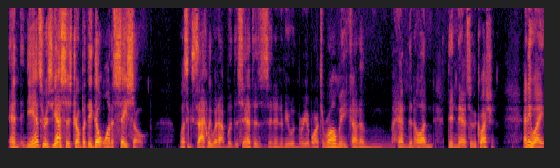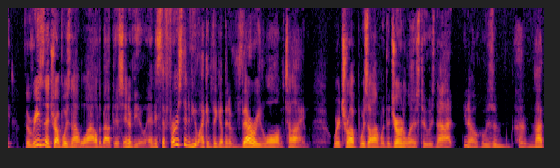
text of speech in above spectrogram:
And the answer is yes, says Trump, but they don't want to say so. Well, that's exactly what happened with DeSantis in an interview with Maria Bartiromo. He kind of hemmed and hawed and didn't answer the question. Anyway, the reason that Trump was not wild about this interview, and it's the first interview I can think of in a very long time where Trump was on with a journalist who was not, you know, who was a, a, not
